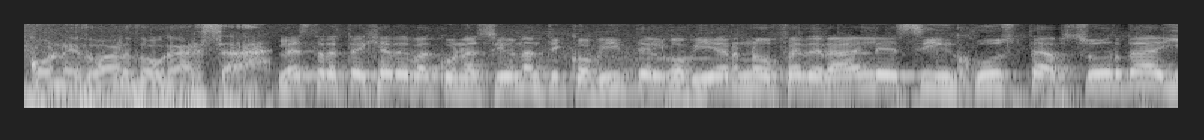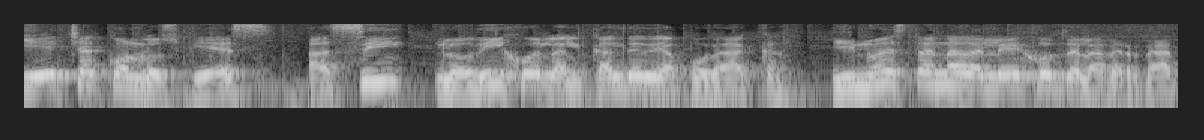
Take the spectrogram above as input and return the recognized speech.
con Eduardo Garza. La estrategia de vacunación anticovid del gobierno federal es injusta, absurda y hecha con los pies. Así lo dijo el alcalde de Apodaca. Y no está nada lejos de la verdad.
